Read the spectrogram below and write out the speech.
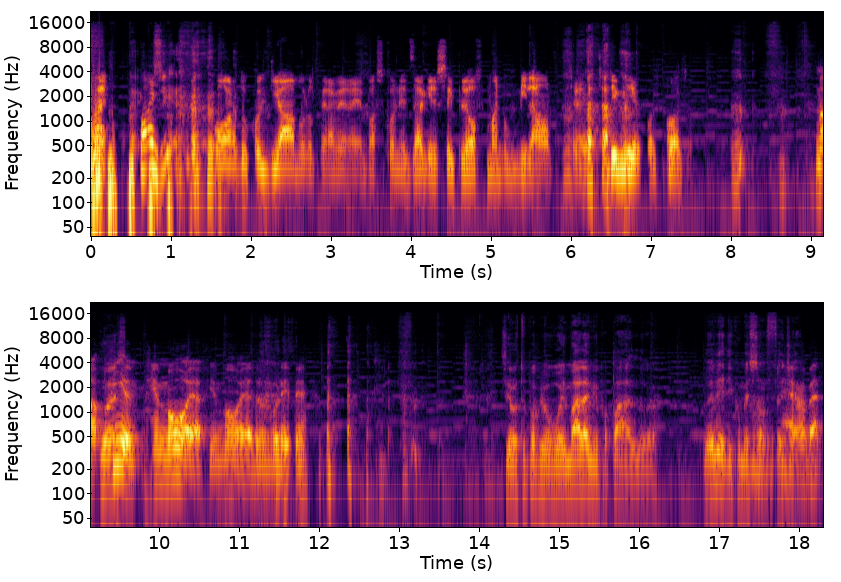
Me, Eh, poi così? d'accordo col diavolo per avere Basconi e Zaghiris ai playoff, ma non Milano. Cioè, ci devi dire qualcosa. Ma firmora, firmora, dove volete? sì, ma tu proprio vuoi male a mio papà allora. Lo vedi come Mm, soffre eh, già? vabbè.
